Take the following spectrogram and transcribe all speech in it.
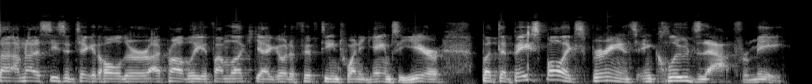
not, I'm not a season ticket holder. I probably, if I'm lucky, I go to 15, 20 games a year. But the baseball experience includes that for me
